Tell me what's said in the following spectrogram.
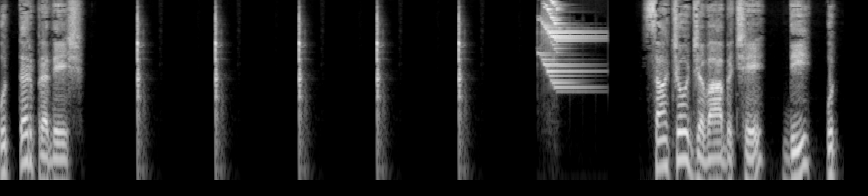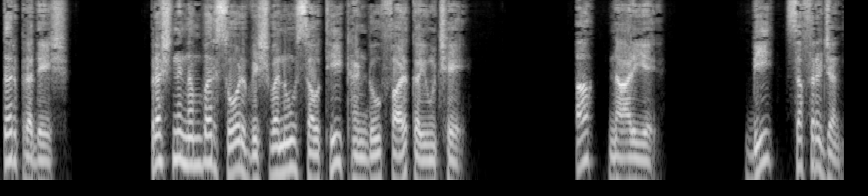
Uttar Pradesh સાચો જવાબ છે ડી ઉત્તર પ્રદેશ પ્રશ્ન નંબર સોળ વિશ્વનું સૌથી ઠંડુ ફળ કયું છે? અ. નાળિયેર. બી. સફરજન.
